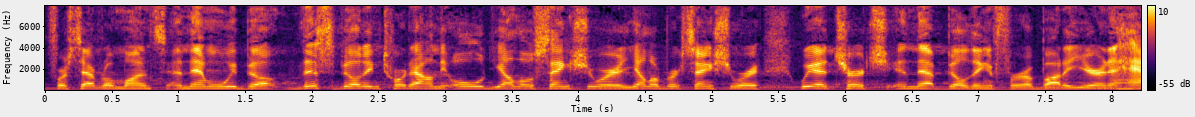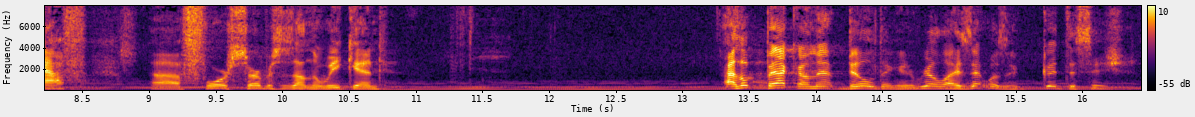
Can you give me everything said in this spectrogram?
for several months. And then when we built this building, tore down the old yellow sanctuary, yellow brick sanctuary, we had church in that building for about a year and a half, uh, four services on the weekend. I look back on that building and realize that was a good decision.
